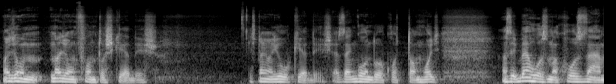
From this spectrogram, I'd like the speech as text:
Nagyon, nagyon fontos kérdés. És nagyon jó kérdés. Ezen gondolkodtam, hogy azért behoznak hozzám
